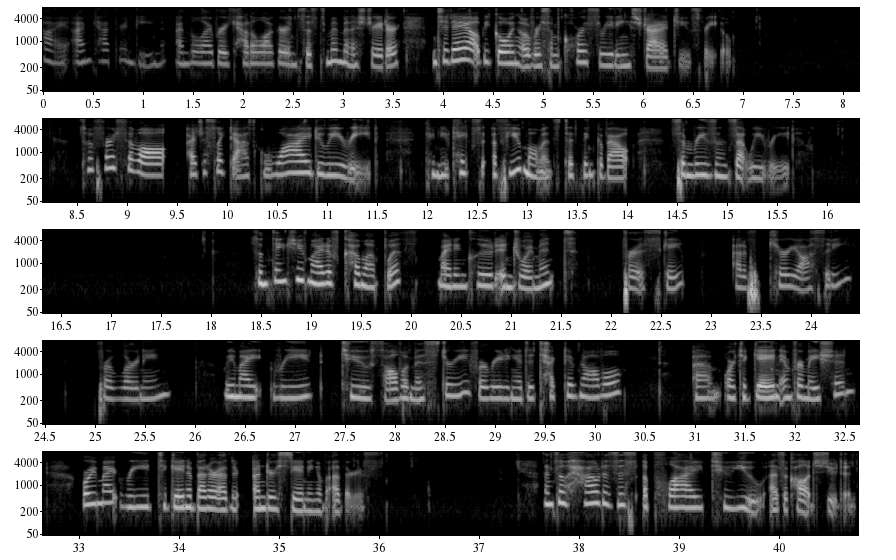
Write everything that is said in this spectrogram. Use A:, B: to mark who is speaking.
A: Hi, I'm Catherine Dean. I'm the library cataloger and system administrator, and today I'll be going over some course reading strategies for you. So first of all, I'd just like to ask, why do we read? Can you take a few moments to think about some reasons that we read? Some things you might have come up with might include enjoyment, for escape, out of curiosity, for learning. We might read to solve a mystery we're reading a detective novel, um, or to gain information, or we might read to gain a better understanding of others. And so, how does this apply to you as a college student?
